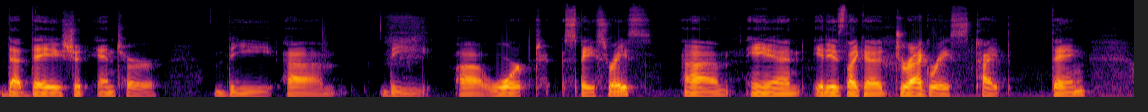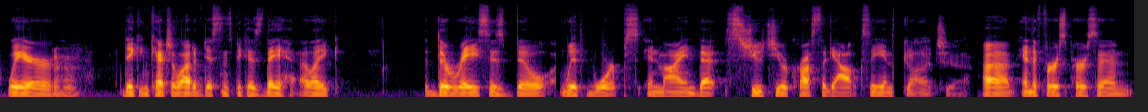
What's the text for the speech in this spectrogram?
that they should enter the um the uh warped space race um and it is like a drag race type thing where they can catch a lot of distance because they like the race is built with warps in mind that shoots you across the galaxy and Gotcha. um, and the first person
